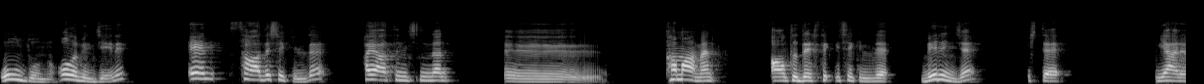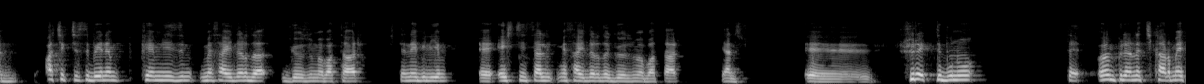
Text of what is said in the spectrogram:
olduğunu, olabileceğini en sade şekilde hayatın içinden e, tamamen altı destekli şekilde verince işte yani açıkçası benim feminizm mesajları da gözüme batar. İşte ne bileyim e, eşcinsellik mesajları da gözüme batar. Yani e, sürekli bunu işte ön plana çıkarmaya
